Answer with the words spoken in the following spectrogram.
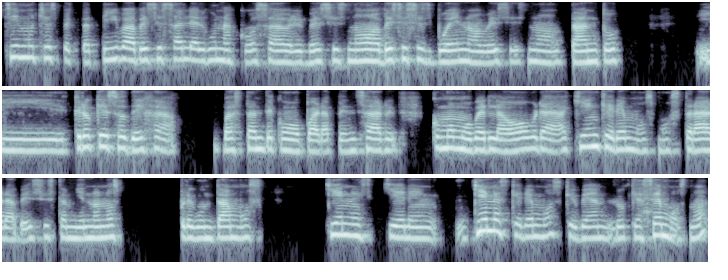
sin mucha expectativa, a veces sale alguna cosa, a veces no, a veces es bueno, a veces no tanto. Y creo que eso deja bastante como para pensar cómo mover la obra, a quién queremos mostrar, a veces también no nos preguntamos quiénes quieren, quiénes queremos que vean lo que hacemos, ¿no?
